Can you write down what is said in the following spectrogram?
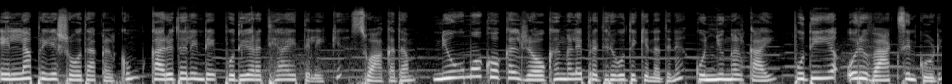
എല്ലാ പ്രിയ ശ്രോതാക്കൾക്കും കരുതലിന്റെ പുതിയൊരധ്യായത്തിലേക്ക് സ്വാഗതം. ന്യൂമോകോക്കൽ രോഗങ്ങളെ പ്രതിരോധിക്കുന്നതിന് കുഞ്ഞുങ്ങൾക്കായി പുതിയ ഒരു വാക്സിൻ കൂടി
